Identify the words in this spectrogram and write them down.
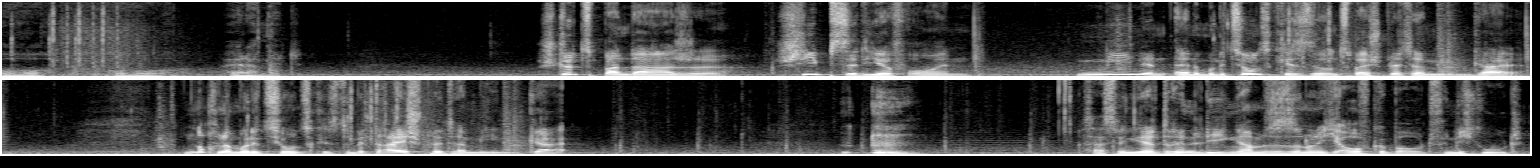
Oh, oh. Her damit. Stützbandage. Schieb sie dir, Freund. Minen, äh, eine Munitionskiste und zwei Splitterminen. Geil. Noch eine Munitionskiste mit drei Splitterminen. Geil. Das heißt, wenn die da drin liegen, haben sie sie noch nicht aufgebaut. Finde ich gut.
